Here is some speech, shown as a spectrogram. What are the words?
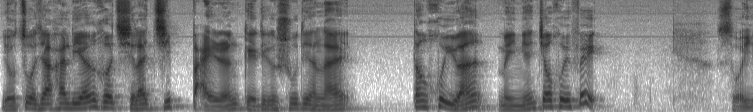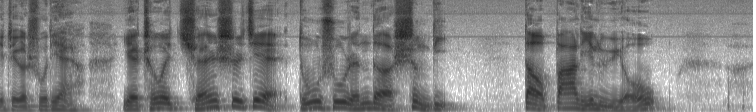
有作家还联合起来几百人给这个书店来当会员，每年交会费。所以这个书店啊，也成为全世界读书人的圣地。到巴黎旅游，啊，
